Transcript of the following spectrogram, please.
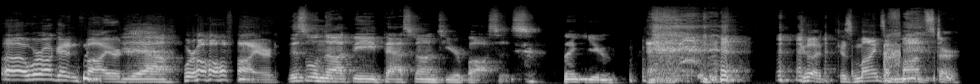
Uh, we're all getting fired. Yeah. We're all fired. This will not be passed on to your bosses. Thank you. Good, because mine's a monster.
